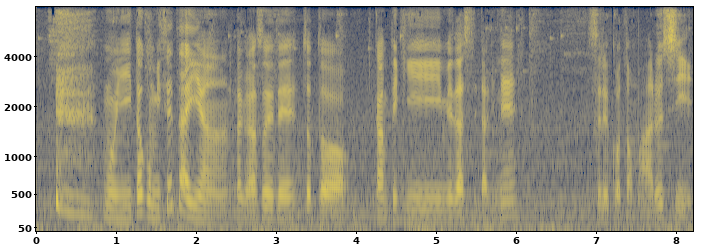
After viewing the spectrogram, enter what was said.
もういいとこ見せたいやん。だからそれでちょっと完璧目指してたりねすることもあるし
